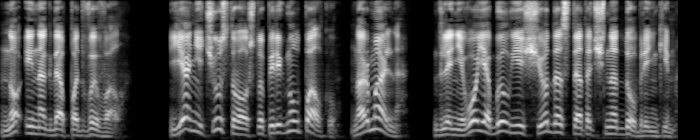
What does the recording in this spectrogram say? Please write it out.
но иногда подвывал. Я не чувствовал, что перегнул палку. Нормально. Для него я был еще достаточно добреньким.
